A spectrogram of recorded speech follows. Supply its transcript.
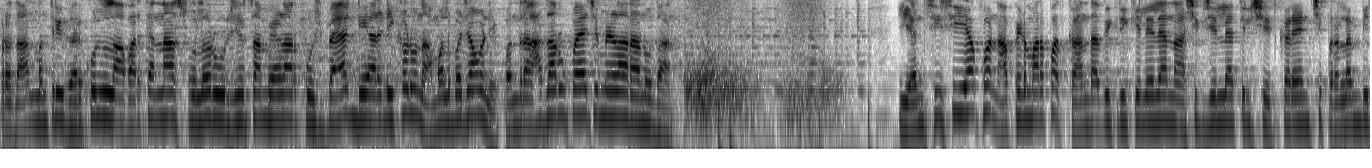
प्रधानमंत्री घरकुल लाभार्थ्यांना सोलर ऊर्जेचा मिळणार पुशबॅक डीआरडीकडून अंमलबजावणी पंधरा हजार रुपयाचे मिळणार अनुदान. एन सी सी एफ नाफेडमार्फत कांदा विक्री केलेल्या नाशिक जिल्ह्यातील शेतकऱ्यांची प्रलंबित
